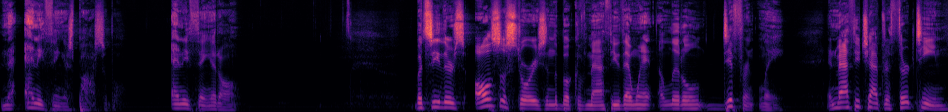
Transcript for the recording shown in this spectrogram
and that anything is possible. Anything at all. But see, there's also stories in the book of Matthew that went a little differently. In Matthew chapter 13,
